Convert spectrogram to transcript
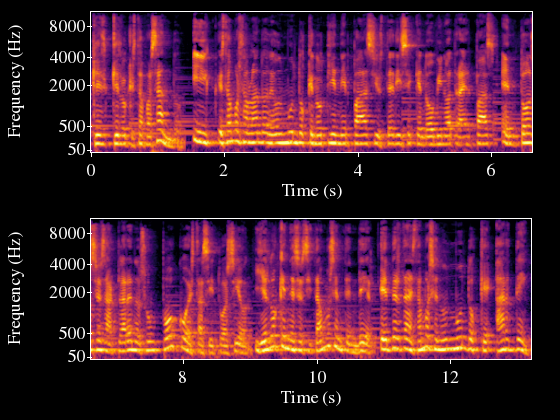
qué es, qué es lo que está pasando. Y estamos hablando de un mundo que no tiene paz y usted dice que no vino a traer paz. Entonces aclárenos un poco esta situación. Y es lo que necesitamos entender. Es verdad, estamos en un mundo que arde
